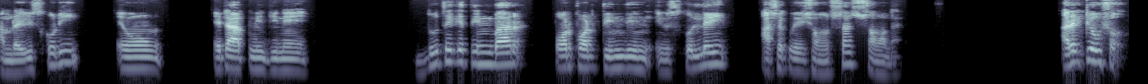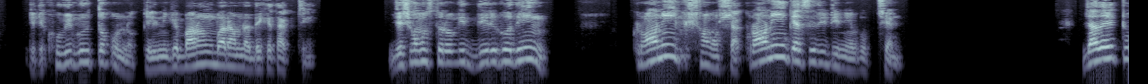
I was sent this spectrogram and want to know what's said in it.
আমরা ইউজ করি এবং এটা আপনি দিনে দু থেকে তিনবার পর পর তিন দিন ইউজ করলেই আশা করি এই সমস্যার সমাধান। আরেকটি ঔষধ, যেটি খুবই গুরুত্বপূর্ণ, ক্লিনিকে বারংবার আমরা দেখে থাকছি, যে সমস্ত রোগী দীর্ঘদিন ক্রনিক সমস্যা ক্রনিক অ্যাসিডিটি নিয়ে ভুগছেন। যাদের একটু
